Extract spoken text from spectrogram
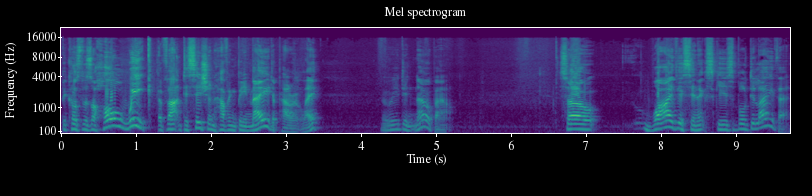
because there's a whole week of that decision having been made, apparently, we didn't know about. So, why this inexcusable delay then?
